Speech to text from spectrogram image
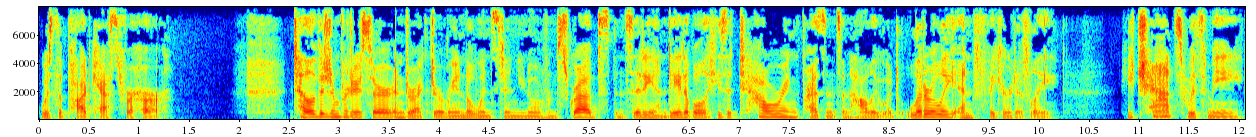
was the podcast for her. Television producer and director Randall Winston, you know him from Scrubs, Spin City, Undateable. He's a towering presence in Hollywood, literally and figuratively. He chats with me,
